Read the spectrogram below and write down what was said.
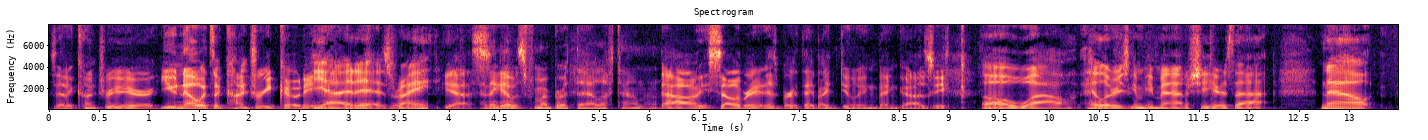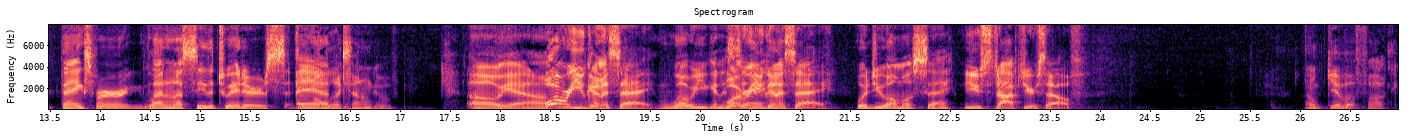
Is that a country or you know it's a country, Cody? Yeah, it is, right? Yes. I think it was for my birthday. I left town. I don't know. Oh, he celebrated his birthday by doing Benghazi. Oh, wow. Hillary's going to be mad if she hears that. Now, thanks for letting us see the tweeters. And, Public. I don't give. Oh, yeah. What were you gonna say? What were you going to say? What were you gonna say? What'd you almost say? You stopped yourself. I don't give a fuck.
